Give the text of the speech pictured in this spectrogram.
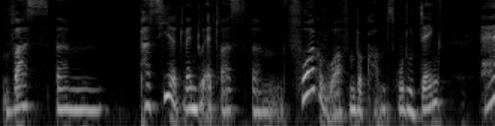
was ähm, passiert, wenn du etwas ähm, vorgeworfen bekommst, wo du denkst, hä,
